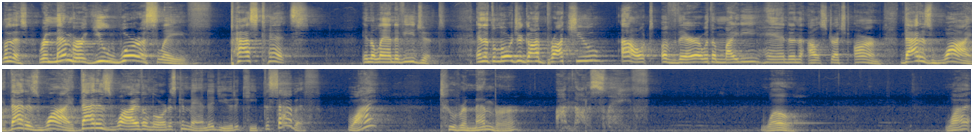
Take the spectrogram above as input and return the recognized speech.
Look at this. Remember, you were a slave, past tense, in the land of Egypt, and that the Lord your God brought you out of there with a mighty hand and an outstretched arm. That is why, that is why, that is why the Lord has commanded you to keep the Sabbath. Why? To remember I'm not a slave. Whoa. Why,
